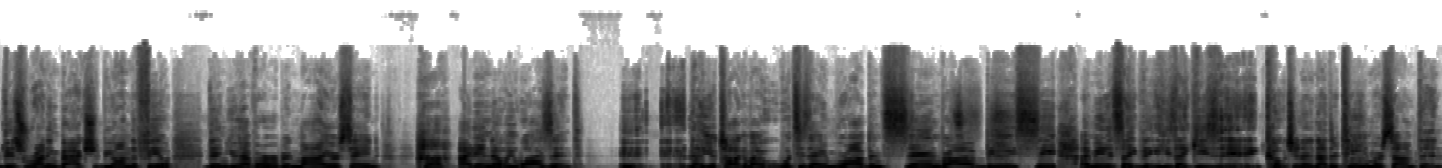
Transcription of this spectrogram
this running back should be on the field. Then you have Urban Meyer saying, Huh, I didn't know he wasn't. Now you're talking about what's his name, Robinson, Robbie C. I mean, it's like the, he's like he's uh, coaching another team or something.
